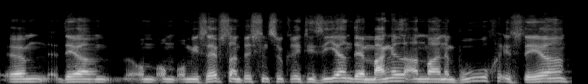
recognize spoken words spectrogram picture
der, um, um, um mich selbst ein bisschen zu kritisieren, der Mangel an meinem Buch ist der,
